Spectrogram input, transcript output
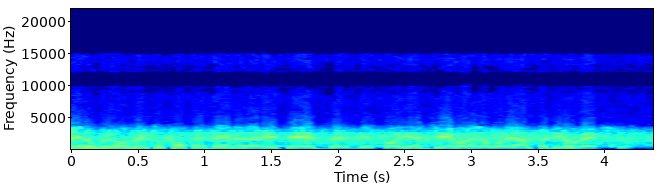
E in un primo momento copre bene la rete Edberg, poi agevole la volea alta di rovescio.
